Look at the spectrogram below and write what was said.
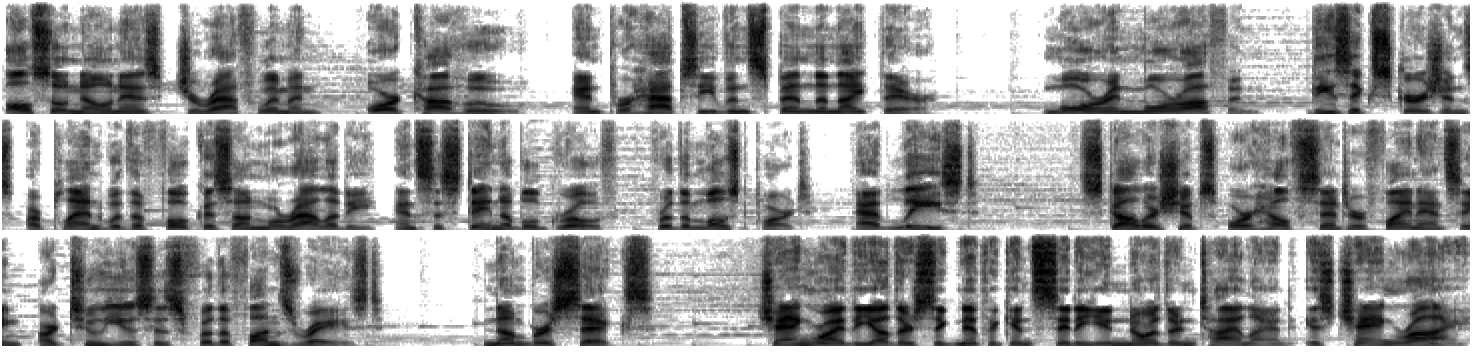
also known as giraffe women, or Kahu, and perhaps even spend the night there. More and more often, these excursions are planned with a focus on morality and sustainable growth, for the most part, at least. Scholarships or health center financing are two uses for the funds raised. Number 6. Chiang Rai The other significant city in northern Thailand is Chiang Rai.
